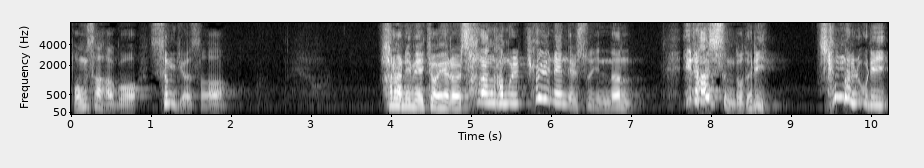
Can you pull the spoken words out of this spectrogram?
봉사하고 섬겨서 하나님의 교회를 사랑함을 표현해낼 수 있는 이러한 성도들이 정말 우리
